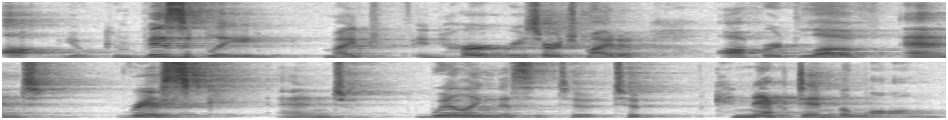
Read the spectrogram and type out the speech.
uh, you know, can visibly, might, in her research, might have offered love and risk and willingness to, to connect and belong.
